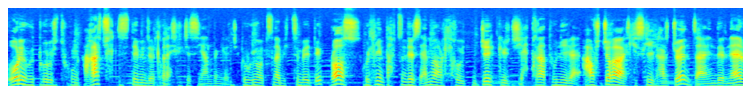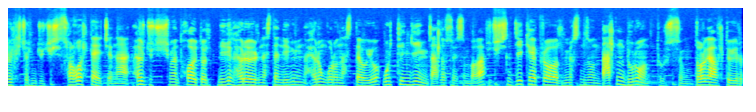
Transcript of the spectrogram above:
уурын хөдөлгөөрөж зөвхөн агаарчлалт системийн зорилгоор ашиглаж ирсэн яндан гэж түүхийн утаснаа бичсэн байдаг. Росс хөлгийн тавцан дээрс амиа орлох үед Джек гэрж ятгаа түүнийг аварч байгаа хэсгийг харж байна. За энэ дээр найруулагч болон жүжигч сургуультай хийж байна. Хоёр жүжигч маань тухайн үед бол нэг нь 22 настай, нэг нь 23 настай уу үе тэнгийн залуус байсан байгаа. Жүжигч Ди Капро бол 1974 онд төрсэн. Зураг авалтын үеэр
